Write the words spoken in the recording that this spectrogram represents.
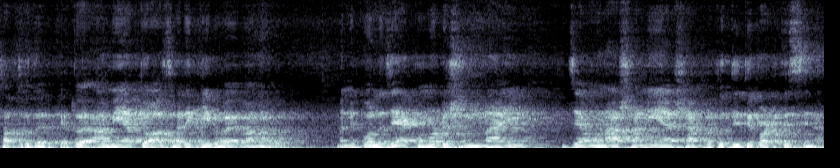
ছাত্রদেরকে। তো আমি এত আজহারি কীভাবে বানাবো? মানে বলে যে, অ্যাকোমোডেশন নাই, যেমন আশা নিয়ে আসে, আমরা তো দিতে পারতেছি না।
